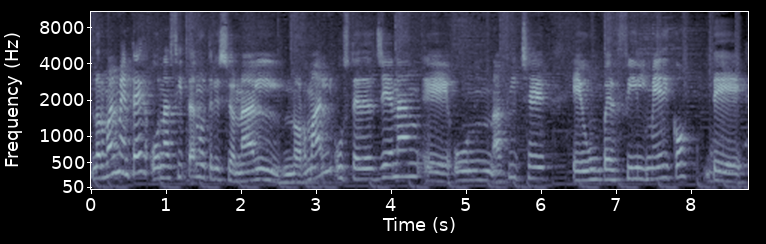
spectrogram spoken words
Normalmente una cita nutricional normal, ustedes llenan eh, un afiche, eh, un perfil médico de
